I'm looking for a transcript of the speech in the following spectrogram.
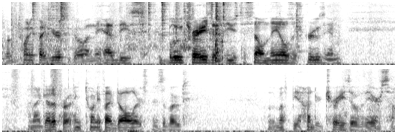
about 25 years ago, and they had these blue trays that they used to sell nails or screws in. And I got it for, I think, $25. There's about, well, there must be 100 trays over there, so.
